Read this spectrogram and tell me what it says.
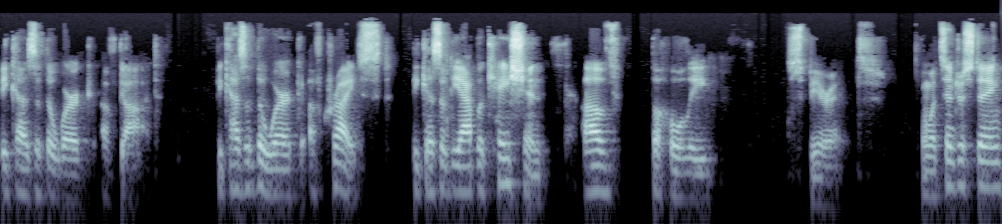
because of the work of God, because of the work of Christ, because of the application of the Holy Spirit. And what's interesting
